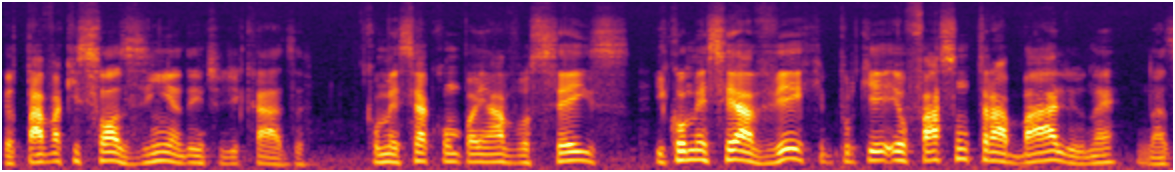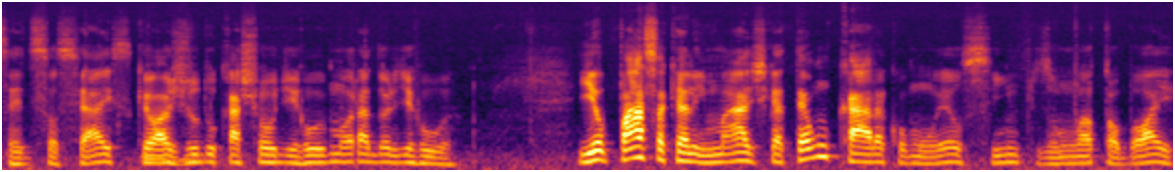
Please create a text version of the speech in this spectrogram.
eu tava aqui sozinha dentro de casa. Comecei a acompanhar vocês e comecei a ver que, porque eu faço um trabalho, né, nas redes sociais, que eu ajudo o cachorro de rua e morador de rua. E eu passo aquela imagem que até um cara como eu, simples, um motoboy,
